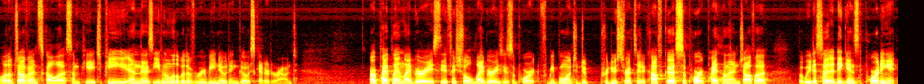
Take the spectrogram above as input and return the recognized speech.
a lot of Java and Scala, some PHP, and there's even a little bit of Ruby, Node, and Go scattered around. Our pipeline library is the official libraries we support for people who want to produce directly to Kafka, support Python and Java, but we decided against porting it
